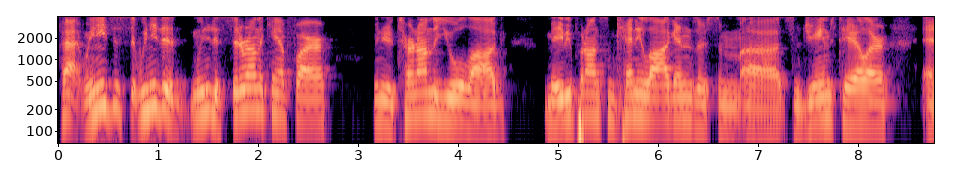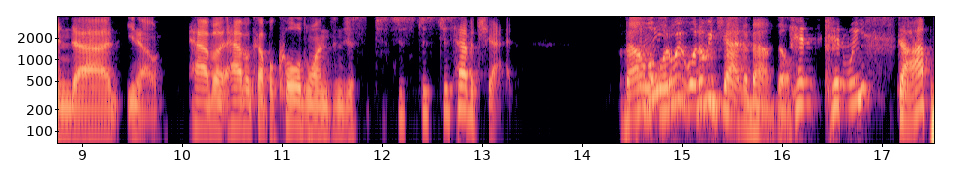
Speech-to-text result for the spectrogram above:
Pat. We need to we need to we need to sit around the campfire. We need to turn on the Yule log. Maybe put on some Kenny Loggins or some uh, some James Taylor, and uh, you know have a have a couple cold ones and just just just just just have a chat. About what, we, what are we what are we chatting about, Bill? Can can we stop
